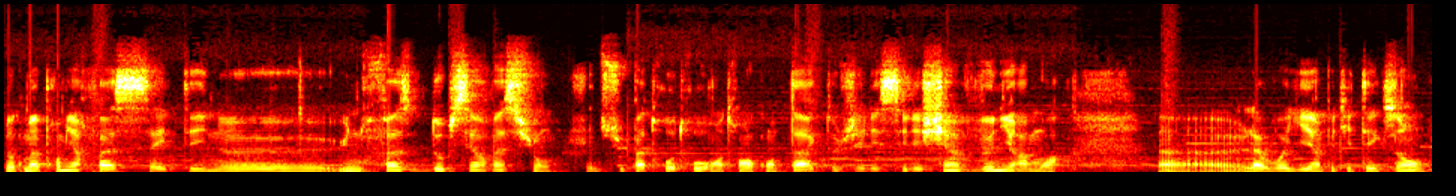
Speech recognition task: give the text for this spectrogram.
Donc ma première phase, ça a été une, phase d'observation. Je ne suis pas trop trop rentré en contact, j'ai laissé les chiens venir à moi. là, voyez un petit exemple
